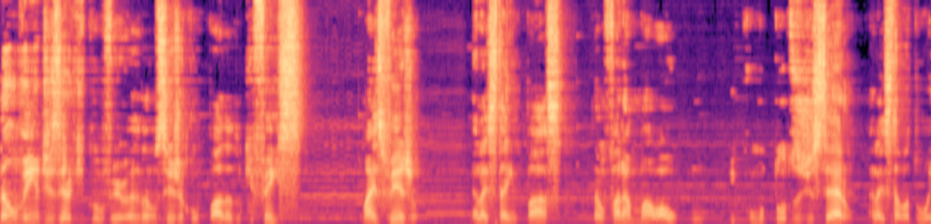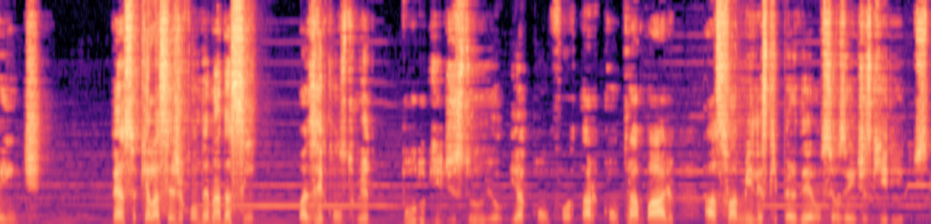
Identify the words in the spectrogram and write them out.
não venho dizer que Kuvira não seja culpada do que fez, mas vejam, ela está em paz, não fará mal algum, e como todos disseram, ela estava doente. Peço que ela seja condenada sim, mas reconstruir tudo que destruiu e a confortar com trabalho as famílias que perderam seus entes queridos.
